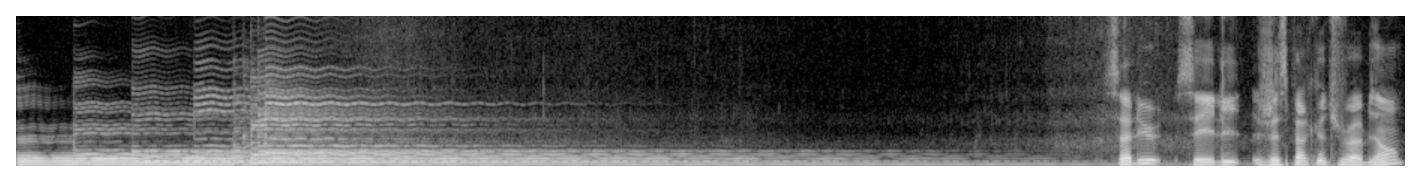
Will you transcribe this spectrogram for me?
Salut, c'est Ellie, j'espère que tu vas bien.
